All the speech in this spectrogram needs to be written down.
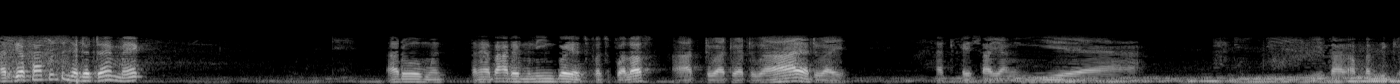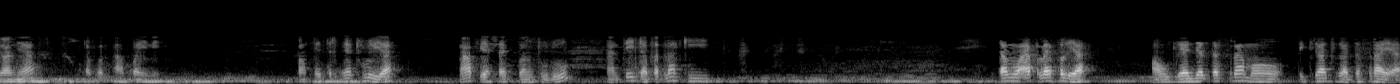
Harga satu tuh gak ada damage. Aduh, ternyata ada yang meninggal ya, coba-coba los. Aduh, aduh, aduh, aduh, ay. Aduh, ay, sayang, iya. Kita dapat tigalnya, dapat apa ini? Bang Patricknya dulu ya. Maaf ya, saya buang dulu. Nanti dapat lagi kita mau up level ya. Mau ganjar terserah mau tiga juga terserah ya.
